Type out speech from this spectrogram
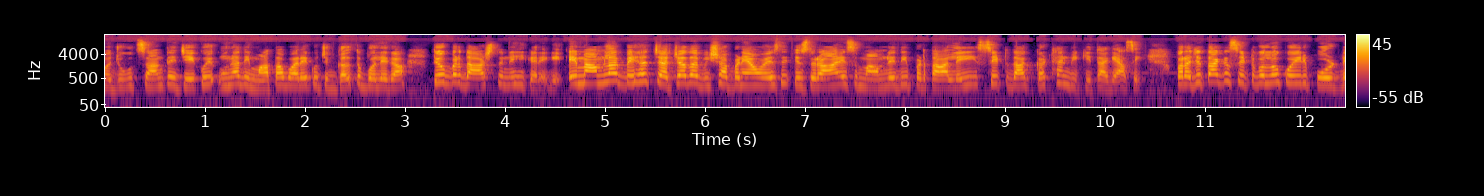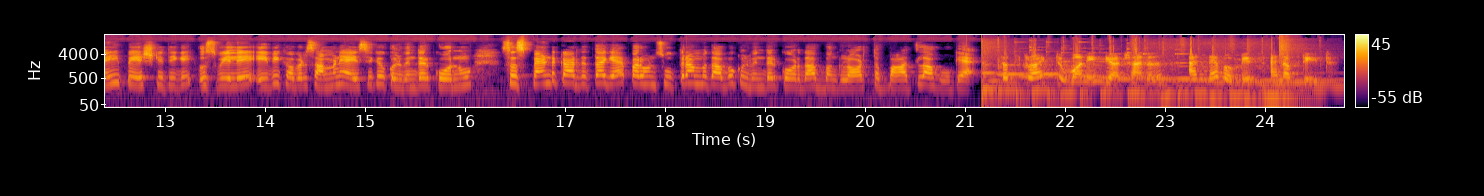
ਮੌਜੂਦ ਸਨ ਤੇ ਜੇ ਕੋਈ ਉਹਨਾਂ ਦੀ ਮਾਤਾ ਬਾਰੇ ਕੁਝ ਗਲਤ ਬੋਲੇਗਾ ਤੇ ਉਹ ਬਰਦਾਸ਼ਤ ਨਹੀਂ ਕਰੇਗੀ। ਇਹ ਮਾਮਲਾ ਬੇਹੱਦ ਚਰਚਾ ਦਾ ਵਿਸ਼ਾ ਬਣਿਆ ਹੋਇਆ ਸੀ ਇਸ ਦੌਰਾਨ ਇਸ ਮਾਮਲੇ ਦੀ ਪੜਤਾਲ ਲਈ ਸਿੱਟ ਦਾ ਗਠਨ ਵੀ ਕੀਤਾ ਗਿਆ ਸੀ। ਪਰ ਅਜੇ ਤੱਕ ਸਿੱਟ ਵੱਲੋਂ ਕੋਈ ਰਿਪੋਰਟ ਨਹੀਂ ਪੇਸ਼ ਕੀਤੀ ਗਈ। ਉਸ ਵੇਲੇ ਇਹ ਵੀ ਖਬਰ ਸਾਹਮਣੇ ਆਈ ਸੀ ਕਿ ਕੁਲਵਿੰਦਰ ਕੌਰ ਨੂੰ ਸਸਪੈਂਡ ਕਰ ਦਿੱਤਾ ਗਿਆ ਪਰ ਹੁਣ ਸੂਤਰਾਂ ਮੁਤਾਬਕ ਕੁਲਵਿੰਦਰ ਕੌਰ ਦਾ ਬੰਗਲੌਰ ਤਬਾਦਲਾ ਹੋ ਗਿਆ ਹੈ। Subscribe to One India channel and never miss an.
